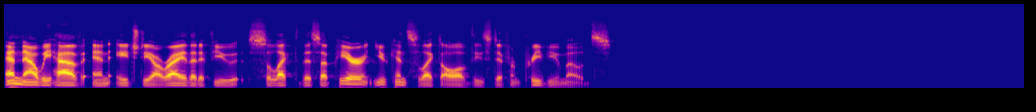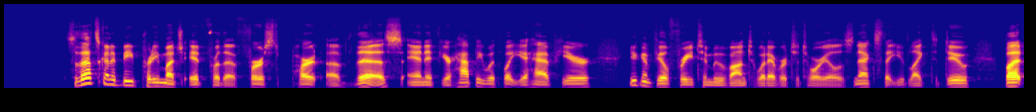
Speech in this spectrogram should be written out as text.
And now we have an HDRI that if you select this up here, you can select all of these different preview modes. So that's going to be pretty much it for the first part of this. And if you're happy with what you have here, you can feel free to move on to whatever tutorial is next that you'd like to do. But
